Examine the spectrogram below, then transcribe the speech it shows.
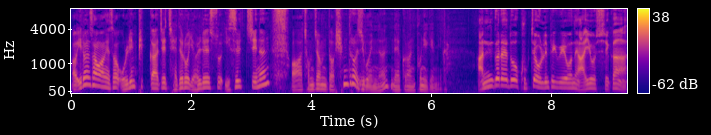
어, 이런 상황에서 올림픽까지 제대로 열릴 수 있을지는 어, 점점 더 힘들어지고 음. 있는 네, 그런 분위기입니다. 안 그래도 국제올림픽위원회 IOC가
